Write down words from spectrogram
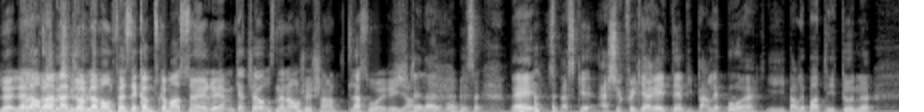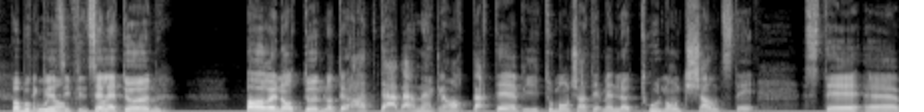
Le, le ouais, lendemain, non, ma job, le monde faisait comme tu commences un rhume, quelque chose? Non, non, j'ai chanté toute la soirée hier. J'étais là à voir ça. Mais c'est parce que à chaque fois qu'il arrêtait, puis il parlait pas, hein. Il parlait pas entre les tunes. Là. Pas beaucoup, que, non. Il finissait Ouais. la tune, part un autre tune, là, ah tabarnak, là, on repartait, puis tout le monde chantait. Man, là, tout le monde qui chante, c'était. C'était. euh,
